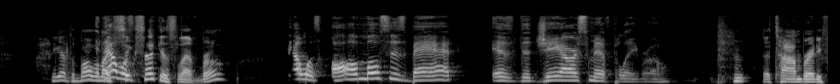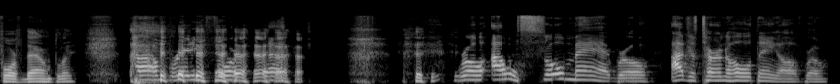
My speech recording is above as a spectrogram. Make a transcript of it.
You got the ball with like was- six seconds left, bro. that was almost as bad as the J.R. Smith play, bro. the Tom Brady fourth down play. Tom Brady fourth down. Bro, I was so mad, bro. I just turned the whole thing off, bro.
